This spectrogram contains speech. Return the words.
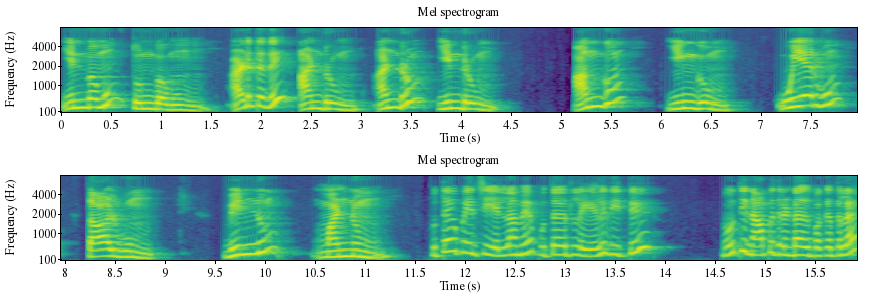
இன்பமும் துன்பமும். அடுத்தது அன்றும் அன்றும் இன்றும். அங்கும் இங்கும். உயர்வும் தாழ்வும். விண்ணும் மண்ணும். புத்தக பயிற்சி எல்லாமே புத்தகத்தில் எழுதிட்டு நூற்றி நாற்பத்தி ரெண்டாவது பக்கத்தில்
